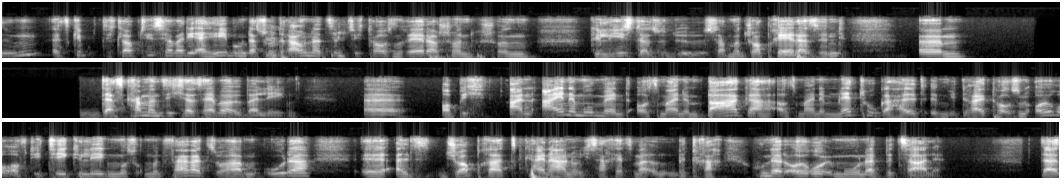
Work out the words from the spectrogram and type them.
hm, es gibt, ich glaube, dieses Jahr war die Erhebung, dass so 370.000 Räder schon, schon geleast, also ich sag mal Jobräder sind. Ähm, das kann man sich ja selber überlegen. Äh, ob ich an einem Moment aus meinem Bargehalt, aus meinem Nettogehalt irgendwie 3000 Euro auf die Theke legen muss, um ein Fahrrad zu haben, oder äh, als Jobrad, keine Ahnung, ich sage jetzt mal irgendeinen Betrag, 100 Euro im Monat bezahle. Da,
